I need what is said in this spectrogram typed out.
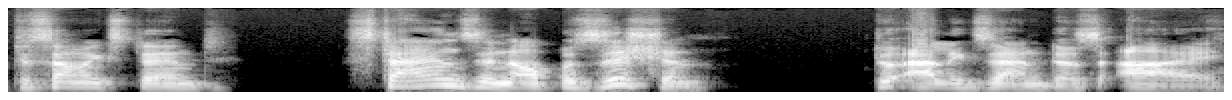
to some extent, stands in opposition to Alexander's eye,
